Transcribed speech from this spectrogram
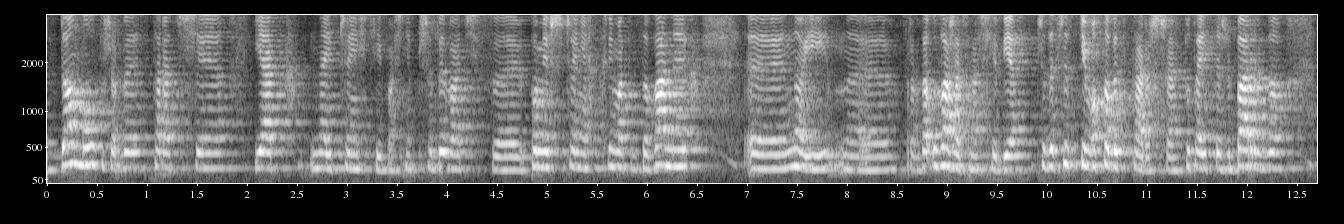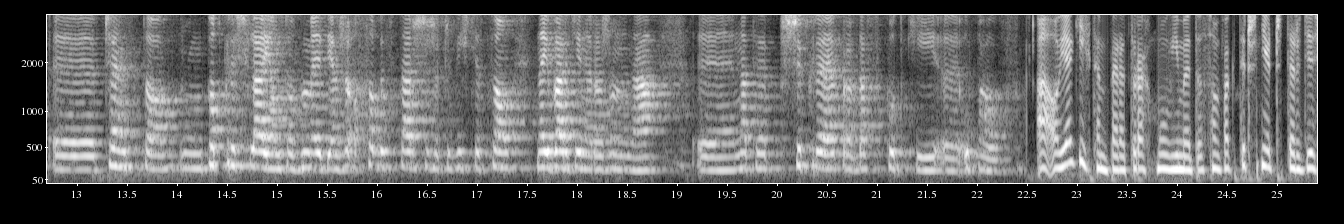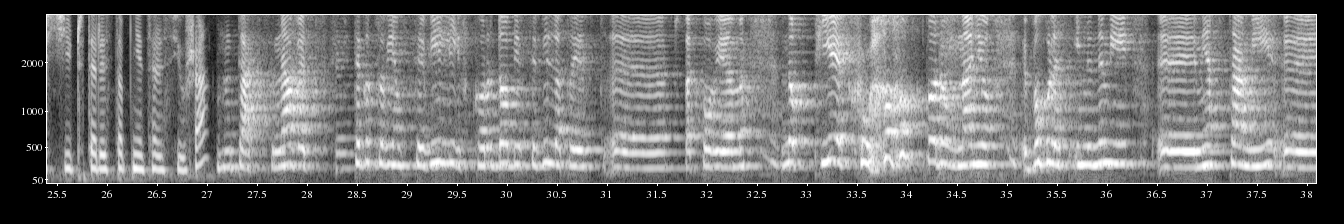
z domów, żeby starać się jak najczęściej właśnie przebywać w pomieszczeniach klimatyzowanych no i e, prawda, uważać na siebie. Przede wszystkim osoby starsze. Tutaj też bardzo e, często mm, podkreślają to w mediach, że osoby starsze rzeczywiście są najbardziej narażone na na te przykre prawda, skutki y, upałów. A o jakich temperaturach mówimy? To są faktycznie 44 stopnie Celsjusza? Mhm, tak, nawet z tego co wiem w Sewilli i w Kordobie, Sewilla to jest, y, że tak powiem, no piekło w porównaniu w ogóle z innymi miastami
